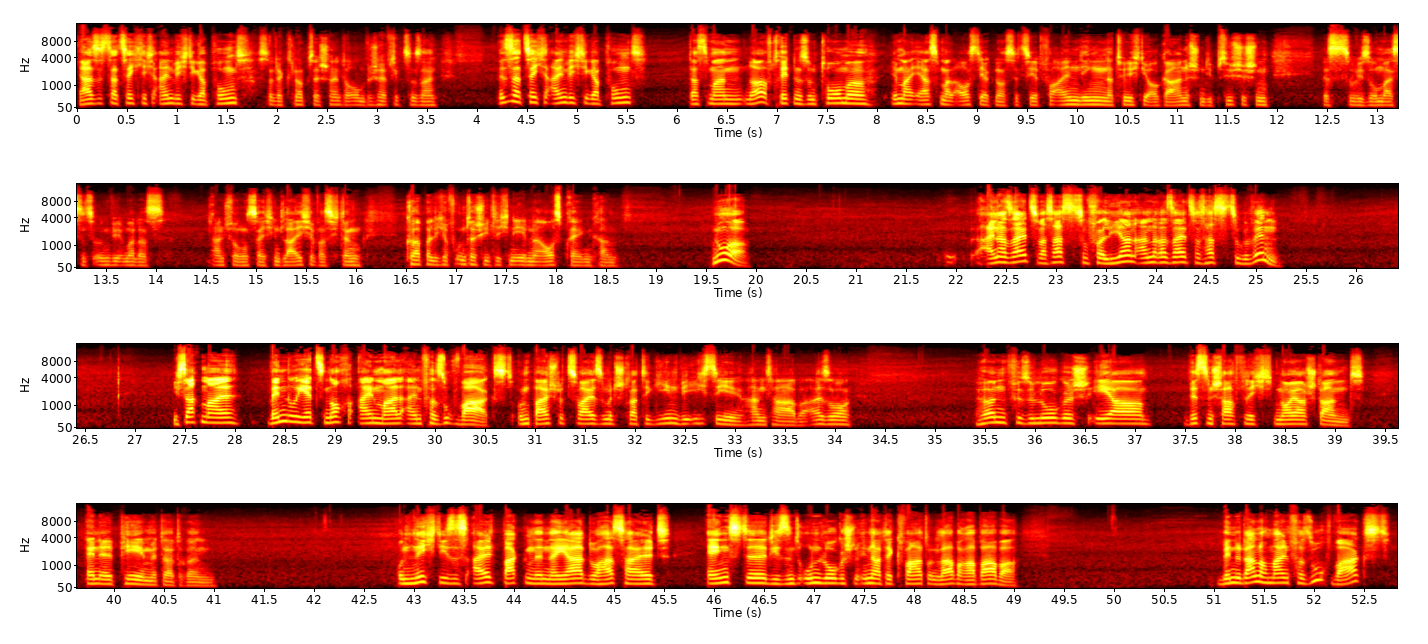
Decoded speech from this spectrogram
ja, es ist tatsächlich ein wichtiger Punkt. So, der Knopf, der scheint da oben beschäftigt zu sein. Es ist tatsächlich ein wichtiger Punkt, dass man neu auftretende Symptome immer erstmal ausdiagnostiziert. Vor allen Dingen natürlich die organischen, die psychischen. Das ist sowieso meistens irgendwie immer das Anführungszeichen gleiche, was sich dann körperlich auf unterschiedlichen Ebenen ausprägen kann. Nur, einerseits, was hast du zu verlieren? Andererseits, was hast du zu gewinnen? Ich sag mal, wenn du jetzt noch einmal einen Versuch wagst und beispielsweise mit Strategien, wie ich sie handhabe, also hirnphysiologisch eher wissenschaftlich neuer Stand. NLP mit da drin. Und nicht dieses altbackene, naja, du hast halt Ängste, die sind unlogisch und inadäquat und laberababa. Wenn du da nochmal einen Versuch wagst,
